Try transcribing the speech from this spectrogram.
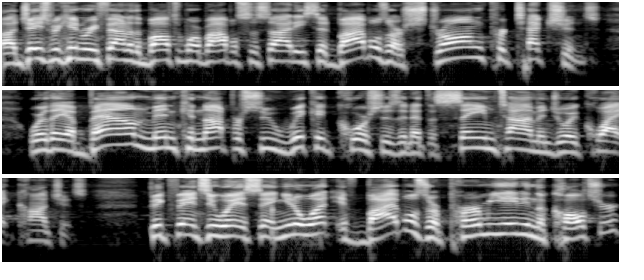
Uh, James McHenry founded the Baltimore Bible Society. Said, Bibles are strong protections. Where they abound, men cannot pursue wicked courses and at the same time enjoy quiet conscience. Big fancy way of saying, you know what? If Bibles are permeating the culture,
